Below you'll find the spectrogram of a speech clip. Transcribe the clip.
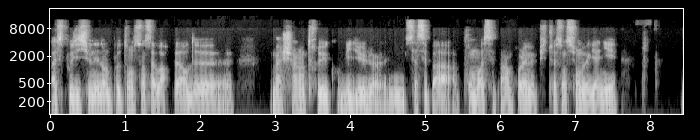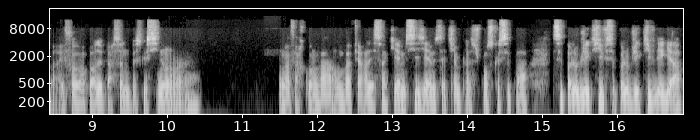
à se positionner dans le peloton sans avoir peur de machin truc ou bidule. Ça c'est pas pour moi c'est pas un problème. Et puis de toute façon si on veut gagner bah, il faut avoir peur de personne parce que sinon on va faire quoi? On va on va faire les cinquième, sixième, septième place. Je pense que c'est pas c'est pas l'objectif, c'est pas l'objectif des gars.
